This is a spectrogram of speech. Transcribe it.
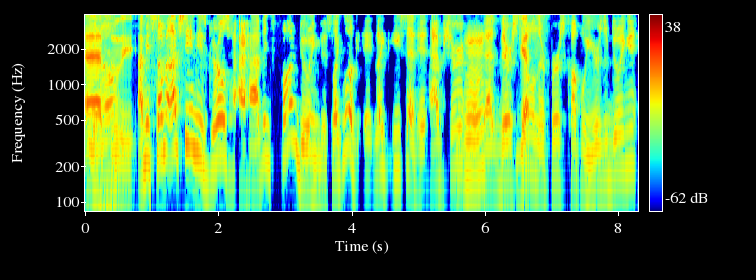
Absolutely. Know? I mean, some I've seen these girls ha- having fun doing this. Like, look, it, like he said, it, I'm sure mm-hmm. that they're still yes. in their first couple years of doing it.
